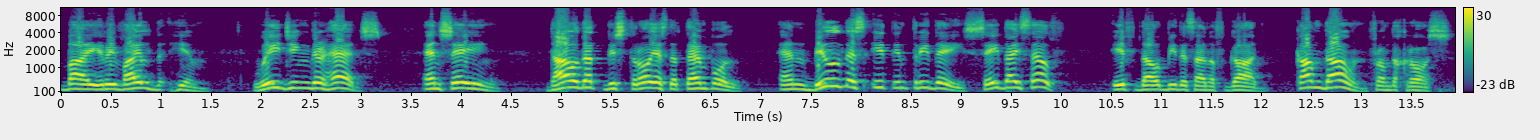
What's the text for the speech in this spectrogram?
by reviled him, waging their heads, and saying, Thou that destroyest the temple, and buildest it in three days, save thyself, if thou be the Son of God. Come down from the cross.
